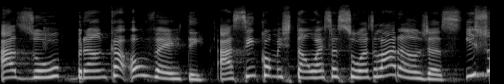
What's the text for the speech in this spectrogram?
azul, branca ou verde. Assim como estão essas suas laranjas. Isso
